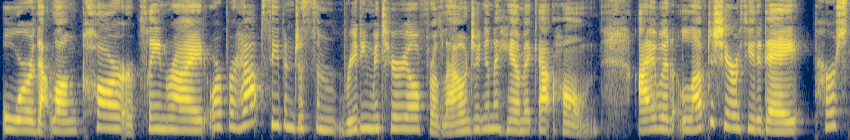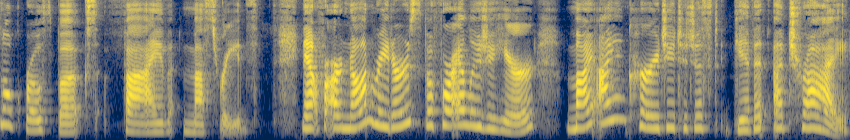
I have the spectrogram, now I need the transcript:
or that long car or plane ride, or perhaps even just some reading material for lounging in a hammock at home, I would love to share with you today Personal Growth Books 5 Must Reads. Now, for our non readers, before I lose you here, might I encourage you to just give it a try,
